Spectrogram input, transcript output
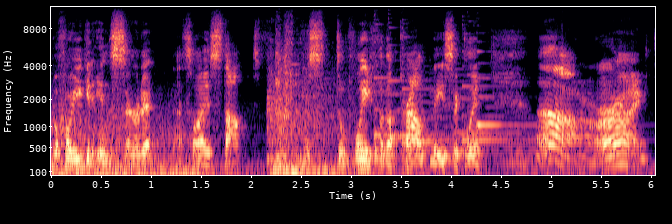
before you can insert it. That's why I stopped. Just to wait for the prompt, basically. Alright.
